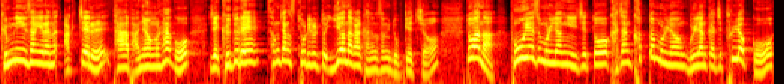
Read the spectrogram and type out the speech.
금리 인상이라는 악재를 다 반영을 하고 이제 그들의 성장 스토리를 또 이어나갈 가능성이 높겠죠. 또 하나 보호예수 물량이 이제 또 가장 컸던 물량 물량까지 풀렸고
